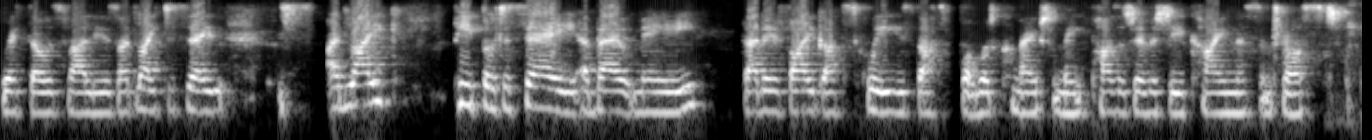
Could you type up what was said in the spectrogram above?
with those values. I'd like to say, I'd like people to say about me that if I got squeezed, that's what would come out of me positivity, kindness, and trust.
